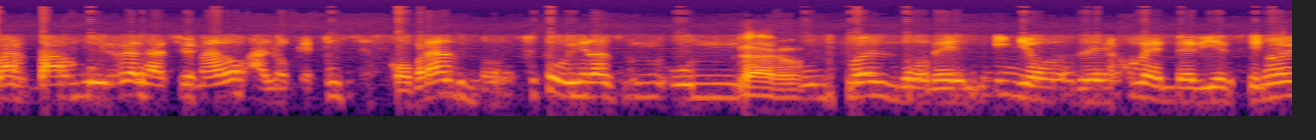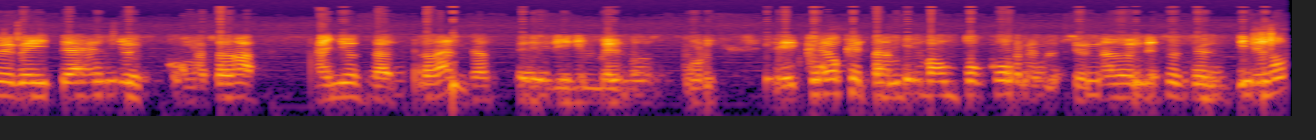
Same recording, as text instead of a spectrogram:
va, va, muy relacionado a lo que tú estás cobrando. Si tuvieras un, un, claro. un sueldo de niño, de joven de 19, 20 años, como estaba años atrás, pedirían menos. Por, eh, creo que también va un poco relacionado en ese sentido,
